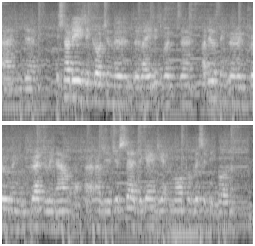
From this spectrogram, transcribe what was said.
And uh, it's not easy coaching the, the ladies, but uh, I do think they're improving gradually now. And as you just said, the game's getting more publicity for them,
